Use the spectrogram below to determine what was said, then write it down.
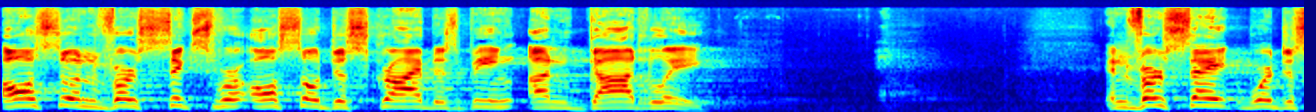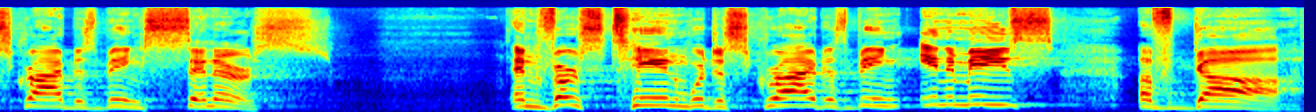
Also, in verse 6, we're also described as being ungodly. In verse 8, we're described as being sinners. In verse 10, we're described as being enemies of God.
